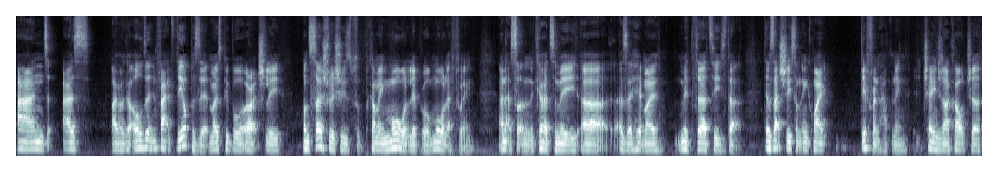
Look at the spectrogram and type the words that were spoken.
And as I got older, in fact, the opposite. Most people are actually on social issues becoming more liberal, more left wing. And that suddenly occurred to me uh, as I hit my mid 30s that there was actually something quite different happening, change in our culture.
